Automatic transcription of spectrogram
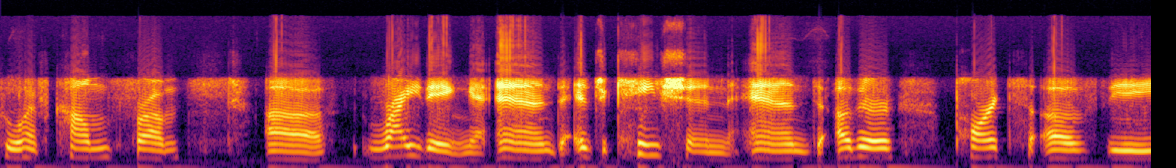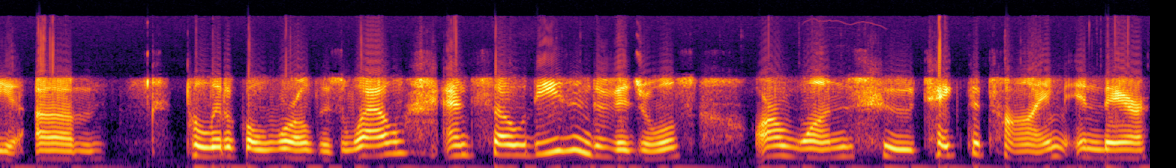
who have come from uh, writing and education and other parts of the um, political world as well. And so these individuals are ones who take the time in their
